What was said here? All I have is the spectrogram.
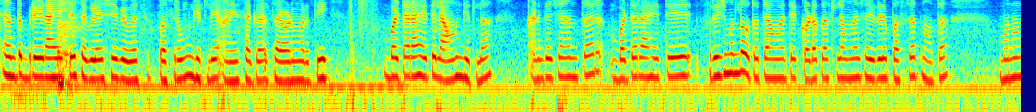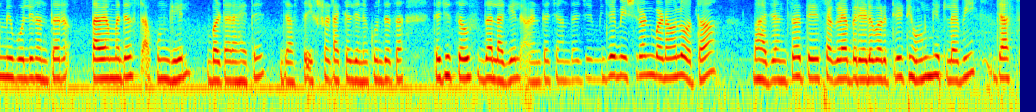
त्यानंतर ब्रेड आहे ते सगळे असे व्यवस्थित पसरवून घेतले आणि सगळ्या सर्वांवरती बटर आहे ते लावून घेतलं. आणि त्याच्यानंतर बटर आहे ते फ्रीजमधलं होतं त्यामुळे ते कडक असल्यामुळे सगळीकडे पसरत नव्हतं. म्हणून मी बोलली नंतर तव्यामध्येच टाकून घेईल बटर आहे ते. जास्त एक्स्ट्रा टाकेल जेणेकरून त्याचा त्याची चवसुद्धा लागेल. आणि त्याच्यानंतर जे जे मिश्रण बनवलं होतं भाज्यांचं ते सगळ्या ब्रेडवरती ठेवून घेतलं मी. जास्त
